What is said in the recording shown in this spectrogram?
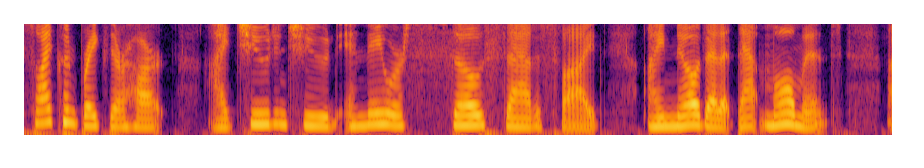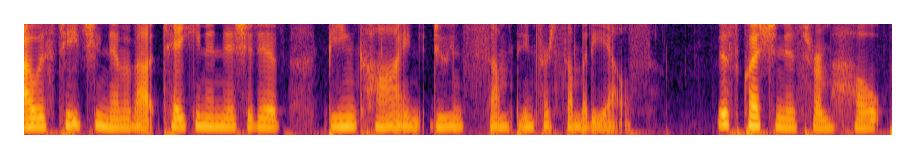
So I couldn't break their heart. I chewed and chewed, and they were so satisfied. I know that at that moment, I was teaching them about taking initiative, being kind, doing something for somebody else. This question is from Hope.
